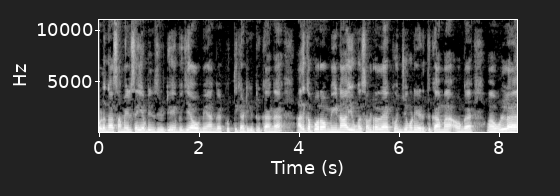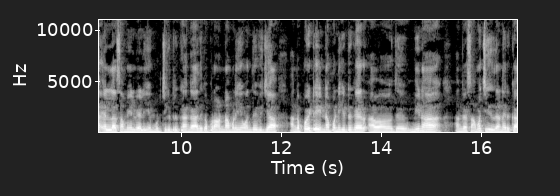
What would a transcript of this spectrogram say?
ஒழுங்காக சமையல் செய் அப்படின்னு சொல்லிட்டு விஜயாவுமே அங்கே குத்தி காட்டிக்கிட்டு இருக்காங்க. அதுக்கப்புறம் மீனா இவங்க சொல்கிறத கொஞ்சம் கூட எடுத்துக்காமல் அவங்க உள்ள எல்லா சமையல் வேலையும் முடிச்சுக்கிட்டு இருக்காங்க. அதுக்கப்புறம் அண்ணாமலையும் வந்து விஜயா அங்கே போயிட்டு என்ன பண்ணிக்கிட்டு இருக்கார் இது மீனா அங்கே சமைச்சிக்கிட்டு தானே இருக்கா?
